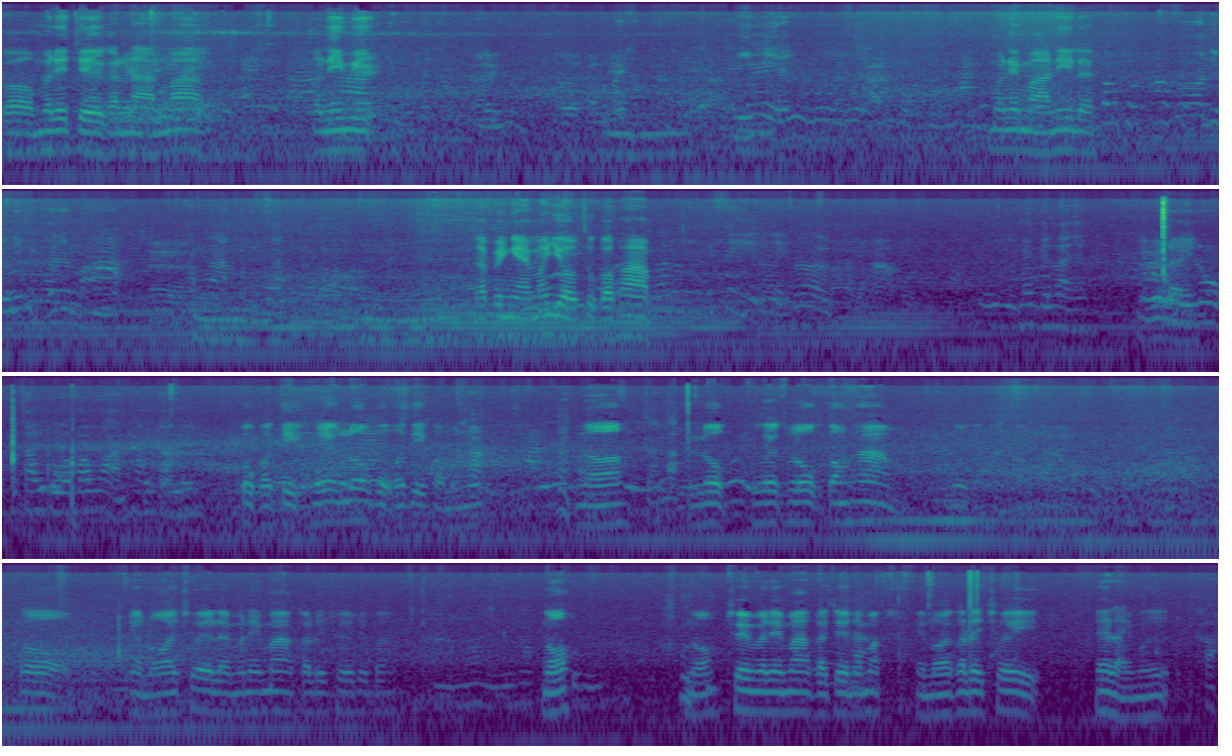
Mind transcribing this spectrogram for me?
ก็ไม่ได้เจอกันนานมาก ตอนนี้มี มีเมียอยู่นู่นด้วยครับไม่ได้มานี่เลย ก็เดี๋ยวนี้ไม่ค่อยได้มาทำงานอยู่ครับแล้วเป็นไงบ้างโยมสุขภาพ ก็ไม่เป็นไรไม่เป็นไร มีโรคประจำตัวเบาหวานความดันปกติเขาเรียกโรคปกติของมนุษย์เนาะโรคเรียกโรคต้องห้ามโรคอาหารต้องห้าม ก็อย่างน้อยช่วยอะไรไม่ได้มากก็ได้ช่วยได้บ้าง เนอะ เนาะช่วยไม่ได้มากก็ช่วยได้มากอย่างน้อยก็ได้ช่วยได้หลายมื้อค่ะ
